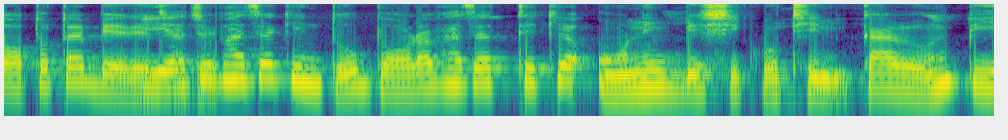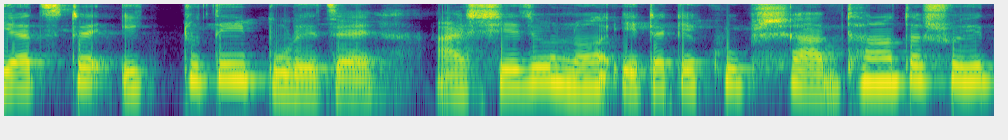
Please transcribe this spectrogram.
ততটা বেড়ে পেঁয়াজু ভাজা কিন্তু বড়া ভাজার থেকে অনেক বেশি কঠিন, কারণ পেঁয়াজটা একটুতেই পুড়ে যায়। আর সেজন্য এটাকে খুব সাবধানতার সহিত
